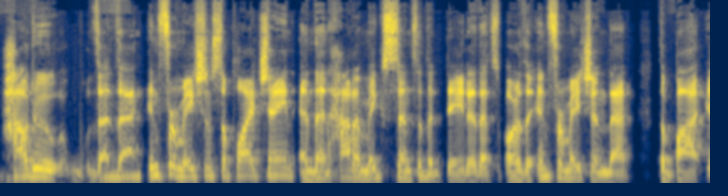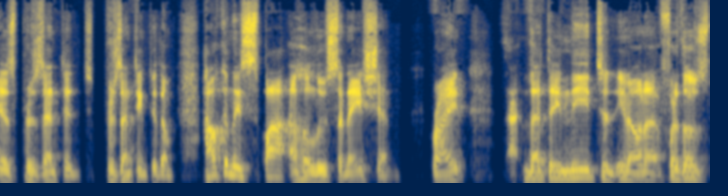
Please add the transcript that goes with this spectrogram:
how to that that information supply chain and then how to make sense of the data that's or the information that the bot is presented presenting to them. How can they spot a hallucination, right? Uh, That they need to, you know, for those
